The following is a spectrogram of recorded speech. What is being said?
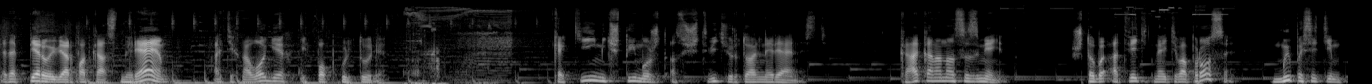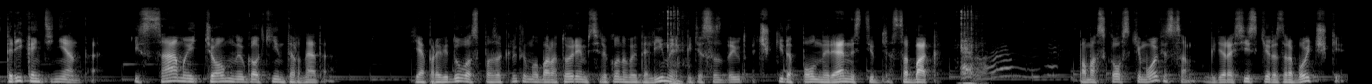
Это первый VR-подкаст «Ныряем» о технологиях и поп-культуре. Какие мечты может осуществить виртуальная реальность? Как она нас изменит? Чтобы ответить на эти вопросы, мы посетим три континента и самые темные уголки интернета – я проведу вас по закрытым лабораториям Силиконовой долины, где создают очки до полной реальности для собак. По московским офисам, где российские разработчики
